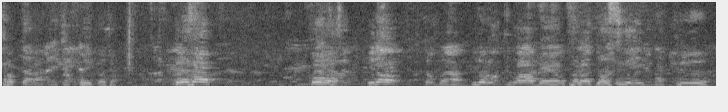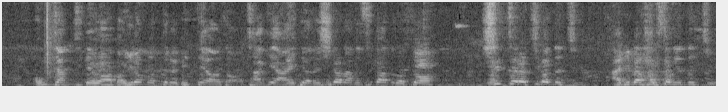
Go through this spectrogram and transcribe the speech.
전달하는 형태인 거죠. 그래서 뭐 이런 저 뭐야 인어공주와 뭐 저런 여수에 있는 그 공장지대와 뭐 이런 것들을 빗대어서 자기 아이디어를 실현하는 수단으로서 실제로 찍었는지 아니면 합성했는지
